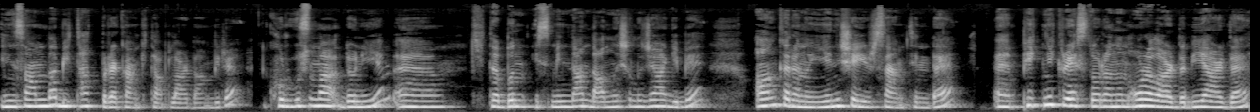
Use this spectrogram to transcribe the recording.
insanda bir tat bırakan kitaplardan biri. Kurgusuna döneyim. Ee, kitabın isminden de anlaşılacağı gibi Ankara'nın Yenişehir semtinde e, piknik restoranın oralarda bir yerde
